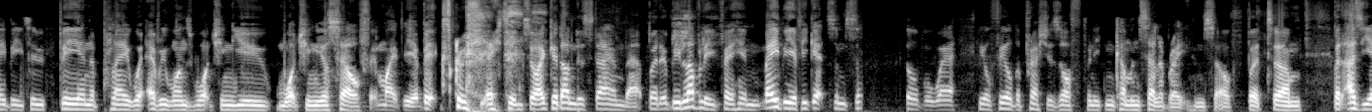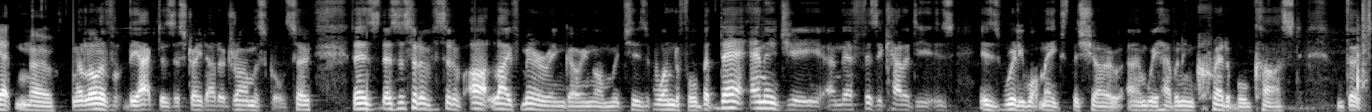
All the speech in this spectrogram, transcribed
maybe to be in a play where everyone's watching you, watching yourself. It might be a bit excruciating, so I could understand that. But it'd be lovely for him, maybe if he gets some silverware, he'll feel the pressure's off and he can come and celebrate himself. But um, but as yet, no. A lot of the actors are straight out of drama school, so there's there's a sort of sort of art life mirroring going on, which is wonderful. But their energy and their physicality is is really what makes the show, and we have an incredible cast that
